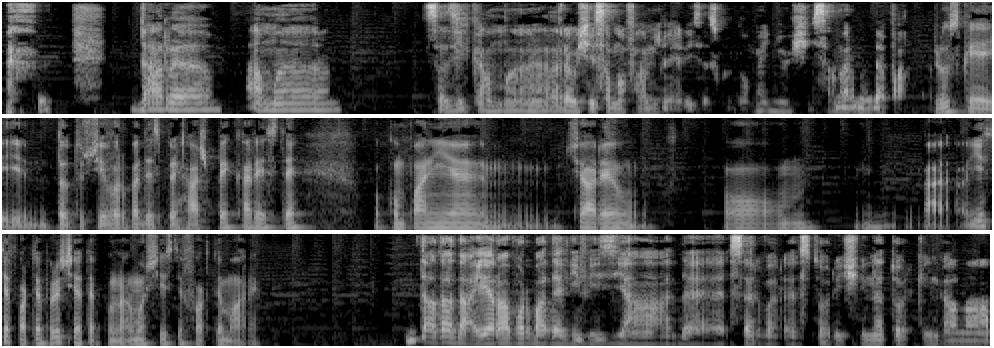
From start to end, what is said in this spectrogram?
Dar uh, am, uh, să zic, am uh, reușit să mă familiarizez cu domeniul și să merg mai departe. Plus că totuși e vorba despre HP, care este o companie ce are o... este foarte apreciată până la urmă și este foarte mare. Da, da, da, era vorba de divizia de servere, story și networking a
